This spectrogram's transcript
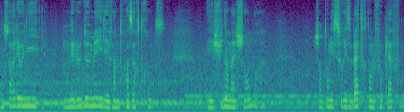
Bonsoir Léonie, on est le 2 mai, il est 23h30 et je suis dans ma chambre. J'entends les souris se battre dans le faux plafond.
